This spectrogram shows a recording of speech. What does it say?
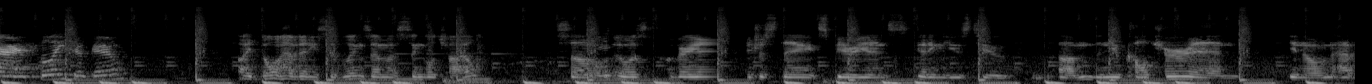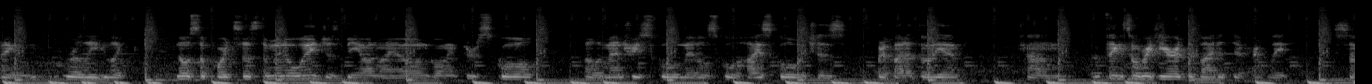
are boys or girls? I don't have any siblings. I'm a single child. So it was a very interesting experience getting used to um, the new culture and, you know, having really like no support system in a way, just being on my own, going through school, elementary school, middle school, high school, which is preparatoria. Um, things over here are divided differently. So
